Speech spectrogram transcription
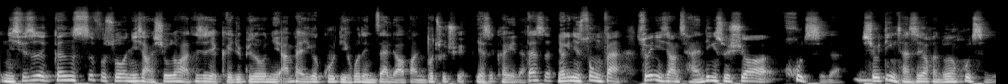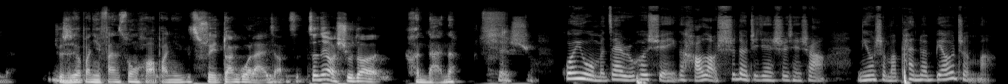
你其实跟师傅说你想修的话，他其实也可以，就比如说你安排一个谷底，或者你在疗房，你不出去也是可以的。但是你要给你送饭，所以你想禅定是需要护持的，修定禅是要很多人护持你的，就是要把你饭送好，把你水端过来这样子，真的要修到很难的。确实。关于我们在如何选一个好老师的这件事情上，你有什么判断标准吗？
